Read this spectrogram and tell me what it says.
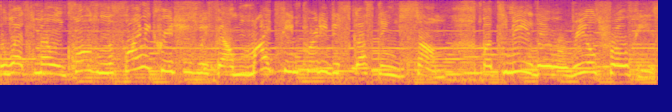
The wet, smelly clothes and the slimy creatures we found might seem pretty disgusting to some, but to me they were real trophies.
